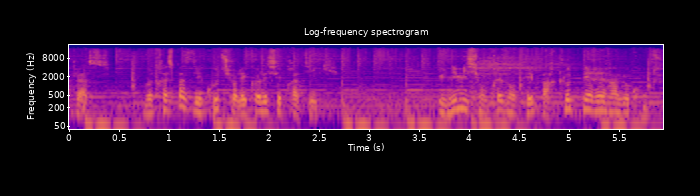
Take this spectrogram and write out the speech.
Classe, votre espace d'écoute sur l'école et ses pratiques. Une émission présentée par Claude Pereira-Lecomte.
